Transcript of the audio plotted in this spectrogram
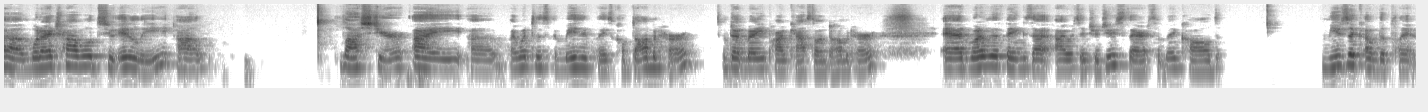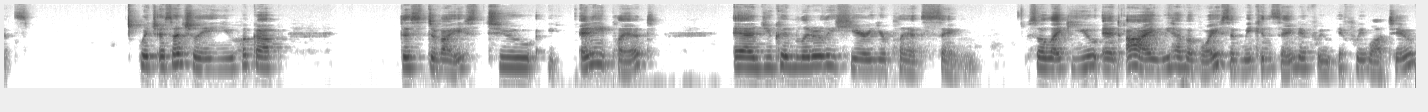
um, when I traveled to Italy uh, last year. I um, I went to this amazing place called Damanhur. I've done many podcasts on Damanhur, and one of the things that I was introduced there something called music of the plants, which essentially you hook up this device to any plant and you can literally hear your plants sing. So like you and I, we have a voice and we can sing if we if we want to.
